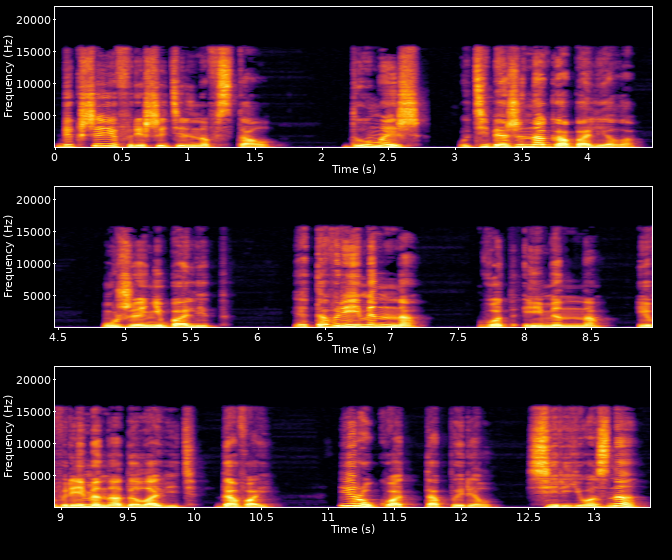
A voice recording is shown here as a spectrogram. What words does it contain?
Бекшеев решительно встал. «Думаешь, у тебя же нога болела?» «Уже не болит». «Это временно». «Вот именно. И время надо ловить. Давай». И руку оттопырил. «Серьезно?»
